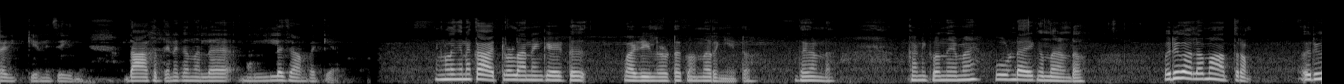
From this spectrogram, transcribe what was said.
കഴിക്കുകയാണ് ചെയ്യുന്നത്. ദാഹത്തിനൊക്കെ നല്ല നല്ല ചാമ്പയ്ക്ക ഞങ്ങളിങ്ങനെ കാറ്റുള്ളാനൊക്കെ ആയിട്ട് വഴിയിലോട്ടൊക്കെ ഒന്ന് ഇറങ്ങി കേട്ടോ ഇത് കണ്ടോ? കണിക്കൊന്നേമ പൂവുണ്ടായിരിക്കുന്നത് കണ്ടോ? ഒരു കൊല മാത്രം. ഒരു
